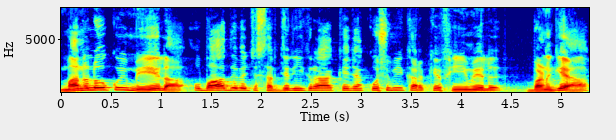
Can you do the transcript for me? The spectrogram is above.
ਮੰਨ ਲਓ ਕੋਈ ਮੇਲ ਆ, ਉਹ ਬਾਅਦ ਦੇ ਵਿੱਚ ਸਰਜਰੀ ਕਰਾ ਕੇ ਜਾਂ ਕੁਝ ਵੀ ਕਰਕੇ ਫੀਮੇਲ ਬਣ ਗਿਆ,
